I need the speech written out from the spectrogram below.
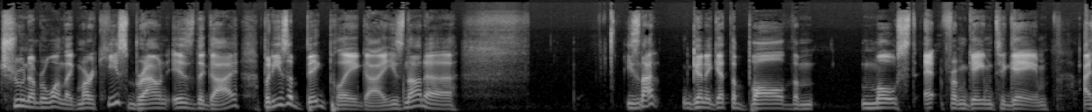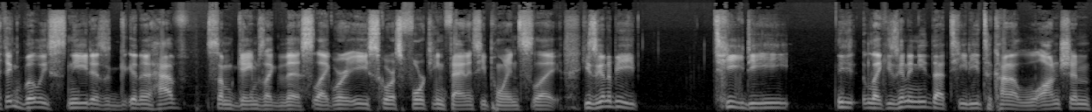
true number one. Like Marquise Brown is the guy, but he's a big play guy. He's not a he's not gonna get the ball the most from game to game. I think Willie Snead is gonna have some games like this, like where he scores 14 fantasy points. Like he's gonna be TD, he- like he's gonna need that TD to kind of launch him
